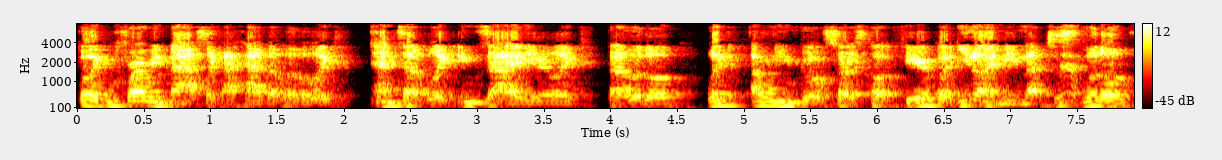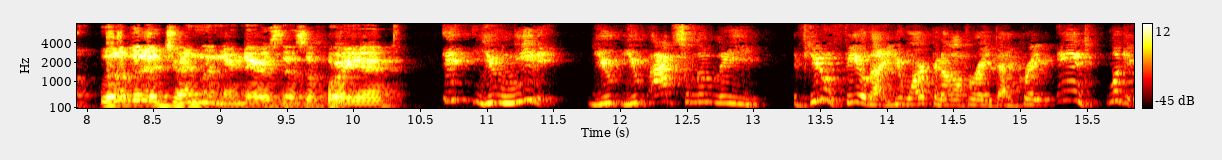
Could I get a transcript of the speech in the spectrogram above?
But like before every match, like I had that little like pent up like anxiety or like that little like I wouldn't even go as far as call it fear, but you know what I mean. That just Yeah. little little bit of adrenaline or nervousness before you. it, you need it. You you absolutely. If you don't feel that, you aren't going to operate that great. And look, it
